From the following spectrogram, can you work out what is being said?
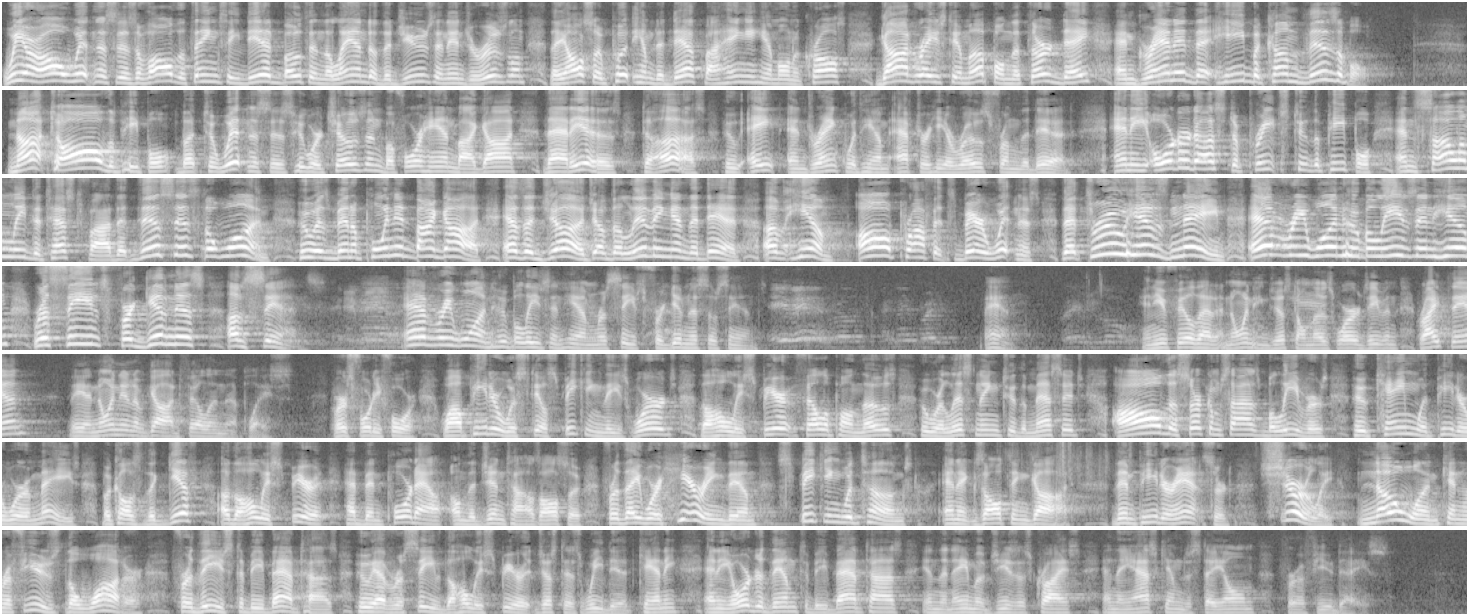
We are all witnesses of all the things he did, both in the land of the Jews and in Jerusalem. They also put him to death by hanging him on a cross. God raised him up on the third day and granted that he become visible not to all the people, but to witnesses who were chosen beforehand by God, that is, to us who ate and drank with him after he arose from the dead. And he ordered us to preach to the people and solemnly to testify that this is the one who has been appointed by God as a judge of the living and the dead. Of him all prophets bear witness that through his name, everyone who believes in him receives forgiveness of sins. Amen. Everyone who believes in him receives forgiveness of sins. Man, can you feel that anointing just on those words? Even right then, the anointing of God fell in that place. Verse 44 While Peter was still speaking these words, the Holy Spirit fell upon those who were listening to the message. All the circumcised believers who came with Peter were amazed because the gift of the Holy Spirit had been poured out on the Gentiles also, for they were hearing them speaking with tongues and exalting God. Then Peter answered, Surely no one can refuse the water for these to be baptized who have received the Holy Spirit just as we did, can he? And he ordered them to be baptized in the name of Jesus Christ, and they asked him to stay on for a few days.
